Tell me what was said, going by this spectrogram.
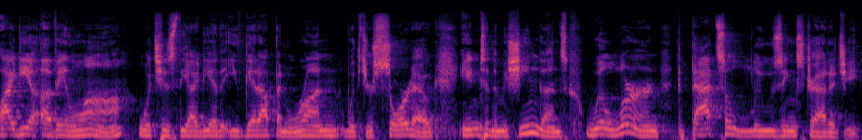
idea of élan, which is the idea that you get up and run with your sword out into the machine guns, will learn that that's a losing strategy.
